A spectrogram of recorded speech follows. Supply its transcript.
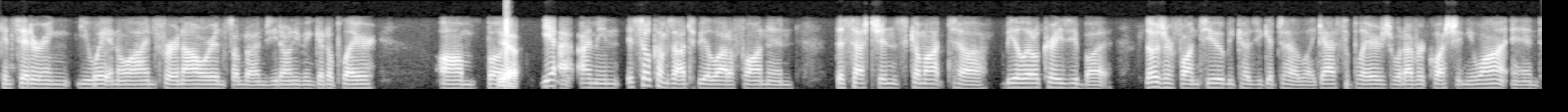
considering you wait in a line for an hour and sometimes you don't even get a player. Um, but Yeah. yeah, I mean, it still comes out to be a lot of fun, and the sessions come out to be a little crazy, but those are fun too because you get to like ask the players whatever question you want, and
